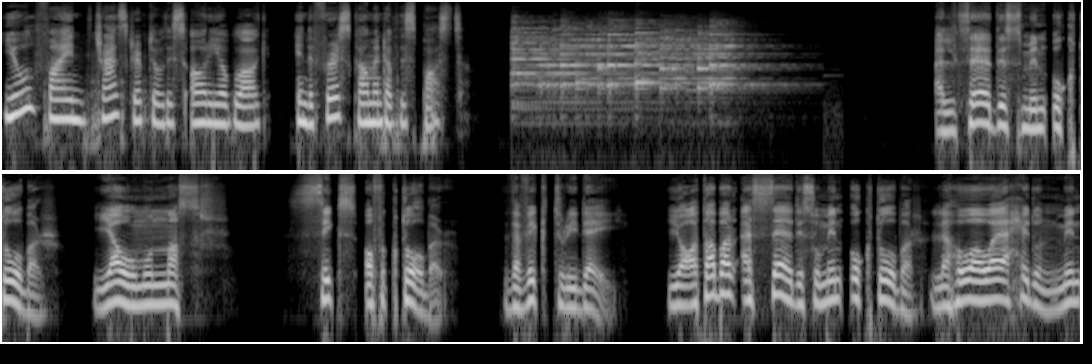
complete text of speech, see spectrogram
you will find the transcript of this audio blog in the first comment of this post. السادس من أكتوبر يوم النصر 6 of October The Victory Day. يعتبر السادس من أكتوبر لهو واحد من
